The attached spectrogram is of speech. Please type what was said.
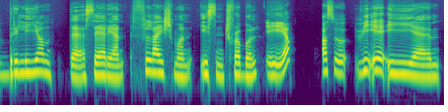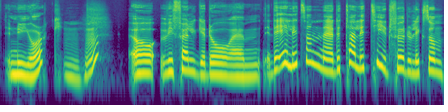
briljante serien Fleischmann is in trouble. Ja. Altså, vi er i eh, New York, Mhm. og vi følger da Det er litt sånn Det tar litt tid før du liksom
